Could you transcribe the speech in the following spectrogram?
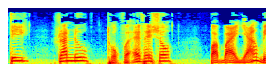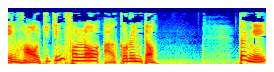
Tiranu thuộc về Epheso và bài giảng biện hộ cho chính Phaolô ở Corinto. Tôi nghĩ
